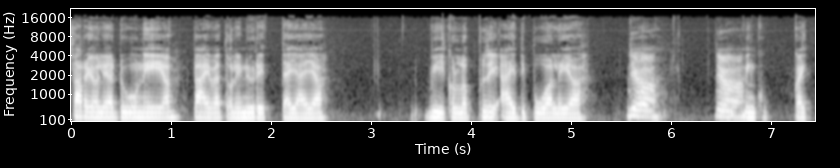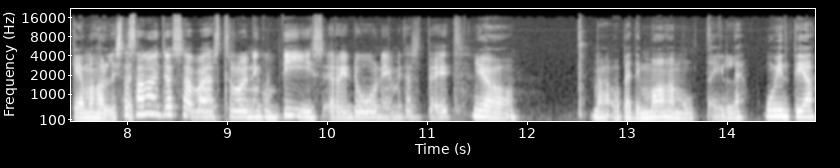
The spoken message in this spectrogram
tarjoilijaduunia ja päivät olin yrittäjä ja viikonloppuisin äitipuoli ja Joo, joo. niin kuin kaikkea mahdollista. Sä sanoit jossain vaiheessa, että sulla oli niinku viisi eri duunia, mitä sä teit. Joo. Mä opetin maahanmuuttajille uintia.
